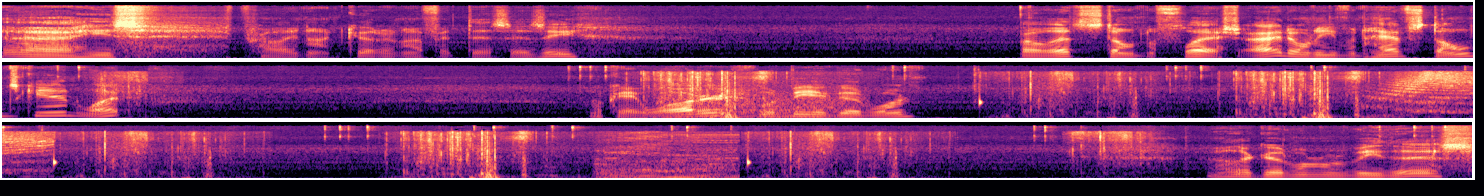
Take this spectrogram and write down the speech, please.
Ah, he's probably not good enough at this, is he? Oh, that's stone to flesh. I don't even have stone skin? What? Okay, water would be a good one. Another good one would be this.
